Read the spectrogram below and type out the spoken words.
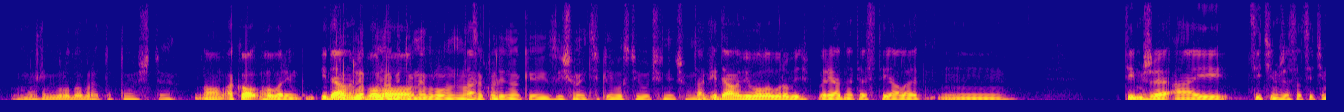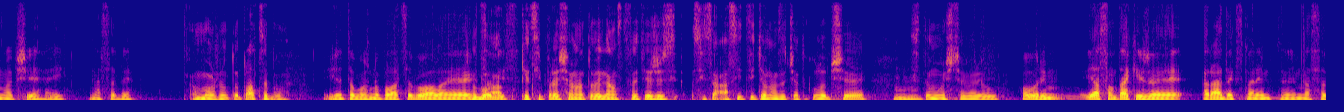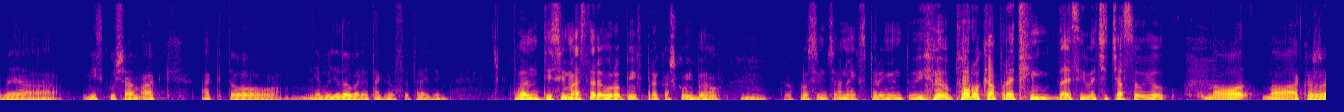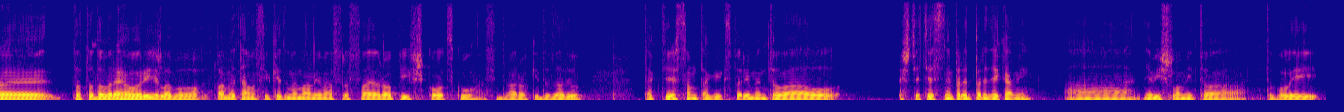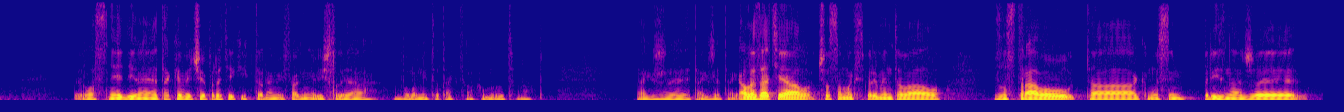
Možno by bolo dobré toto ešte. No, ako hovorím, ideálne by bolo... aby to nebolo len na tak, základe nejakej zvýšenej citlivosti voči niečomu. Tak že- ideálne by bolo urobiť riadne testy, ale mm, tým, že aj cítim, že sa cítim lepšie, hej, na sebe. A možno to placebo. Je to možno placebo, ale Lebo chcem ísť... keď si prešiel na to vegánstvo, tiež že si, si sa asi cítil na začiatku lepšie, Mhm. si tomu ešte veril. Hovorím, ja som taký, že rád experimentujem na sebe a vyskúšam, ak, ak to nebude dobre, tak zase prejdem. Len ty si majster Európy v prekažkových behoch, Mhm. tak prosím ťa, neexperimentuj. po roka predtým daj si väčší časový. No, no, akože toto dobre hovoríš, lebo pamätám si, keď sme mali majstrovstvá Európy v Škótsku, asi dva roky dozadu, tak tiež som tak experimentoval ešte tesne pred pretekami a nevyšlo mi to a to boli vlastne jediné také väčšie preteky, ktoré mi fakt nevyšli a bolo mi to tak celkom ľúto. No. Takže, takže tak. Ale zatiaľ, čo som experimentoval so stravou, tak musím priznať, že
